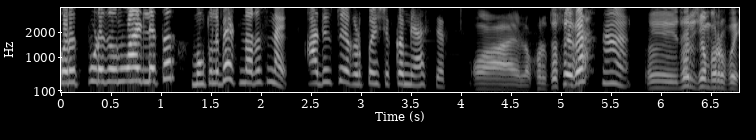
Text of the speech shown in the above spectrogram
परत पुढे जाऊन वाढले तर मग तुला भेटणारच नाही. आधीच तुझ्याकडे पैसे कमी असतात. आयला खरं तसं आहे का? हा. ए, धर शंभर रुपये.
